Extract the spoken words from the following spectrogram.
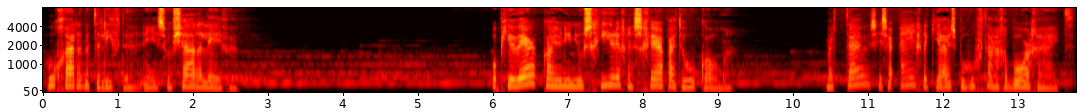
Hoe gaat het met de liefde en je sociale leven? Op je werk kan je nu nieuwsgierig en scherp uit de hoek komen. Maar thuis is er eigenlijk juist behoefte aan geborgenheid.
